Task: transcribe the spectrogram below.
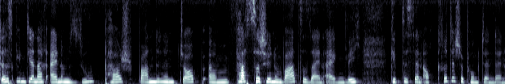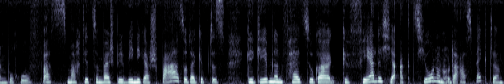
Das klingt ja nach einem super spannenden Job. Ähm, fast so schön, um wahr zu sein eigentlich. Gibt es denn auch kritische Punkte in deinem Beruf? Was macht dir zum Beispiel weniger Spaß oder gibt es gegebenenfalls sogar gefährliche Aktionen oder Aspekte?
